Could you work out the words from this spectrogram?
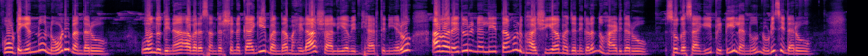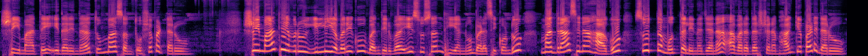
ಕೋಟೆಯನ್ನು ನೋಡಿ ಬಂದರು. ಒಂದು ದಿನ ಅವರ ಸಂದರ್ಶನಕ್ಕಾಗಿ ಬಂದ ಮಹಿಳಾ ಶಾಲೆಯ ವಿದ್ಯಾರ್ಥಿನಿಯರು ಅವರೆದುರಿನಲ್ಲಿ ತಮಿಳು ಭಾಷೆಯ ಭಜನೆಗಳನ್ನು ಹಾಡಿದರು. ಸೊಗಸಾಗಿ ಪಿಟೀಲನ್ನು ನುಡಿಸಿದರು. ಶ್ರೀಮಾತೆ ಇದರಿಂದ ತುಂಬ ಸಂತೋಷಪಟ್ಟರು. ಶ್ರೀಮಾತೆಯವರು ಇಲ್ಲಿಯವರೆಗೂ ಬಂದಿರುವ ಈ ಸುಸಂಧಿಯನ್ನು ಬಳಸಿಕೊಂಡು ಮದ್ರಾಸಿನ ಹಾಗೂ ಸುತ್ತಮುತ್ತಲಿನ ಜನ ಅವರ ದರ್ಶನ ಭಾಗ್ಯ ಪಡೆದರು.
